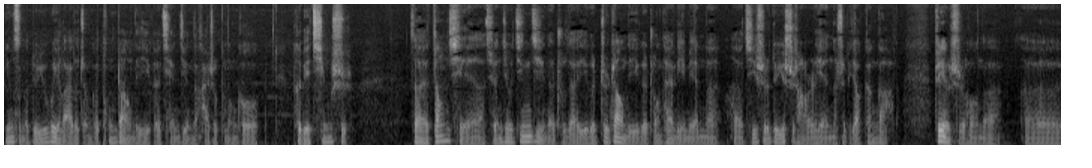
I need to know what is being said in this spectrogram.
因此呢，对于未来的整个通胀的一个前景呢，还是不能够特别轻视。在当前啊，全球经济呢处在一个滞胀的一个状态里面呢，呃，其实对于市场而言呢是比较尴尬的。这个时候呢，呃，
